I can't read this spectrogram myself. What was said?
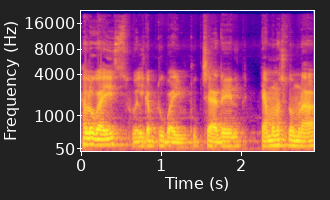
Hello guys welcome to my YouTube channel কেমন আছো তোমরা?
